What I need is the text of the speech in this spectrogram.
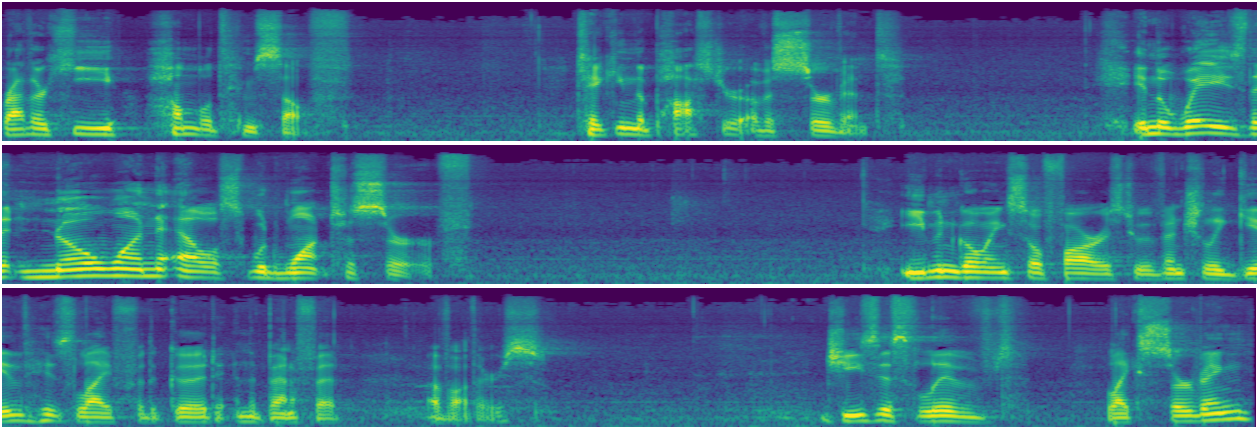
Rather, he humbled himself, taking the posture of a servant in the ways that no one else would want to serve. even going so far as to eventually give his life for the good and the benefit of others. Jesus lived like serving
